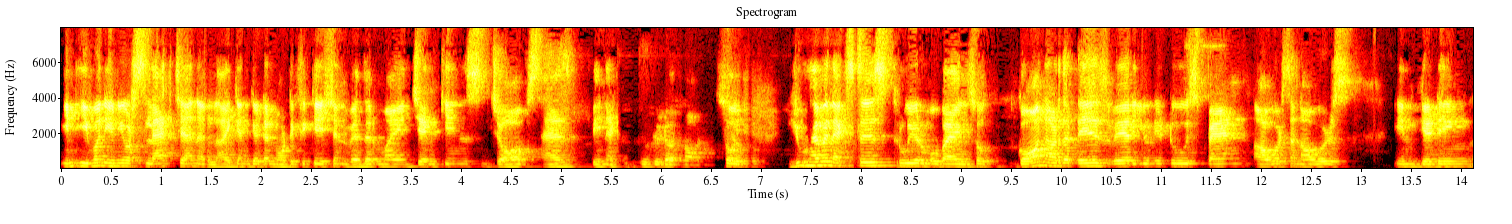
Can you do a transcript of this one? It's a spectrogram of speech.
in even in your slack channel i can get a notification whether my jenkins jobs has been executed or not so you have an access through your mobile so gone are the days where you need to spend hours and hours in getting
